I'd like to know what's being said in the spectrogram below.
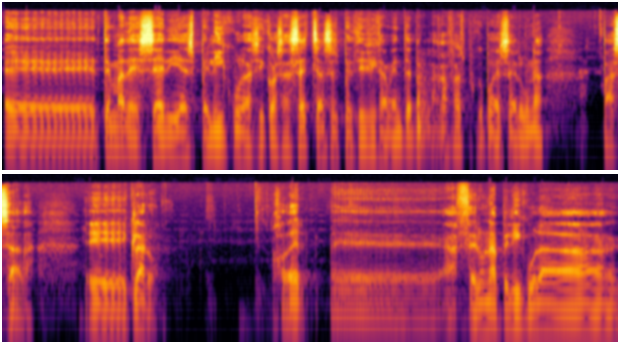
Tema de series, películas y cosas hechas específicamente para las gafas, porque puede ser una pasada. claro, joder, eh, hacer una película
